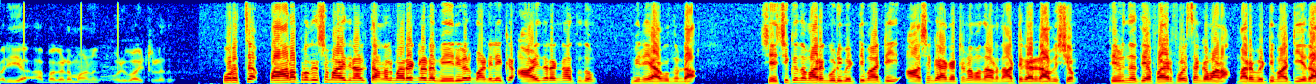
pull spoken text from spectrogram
വലിയ അപകടമാണ് ഒഴിവായിട്ടുള്ളത്. ഉറച്ച പാറ പ്രദേശമായതിനാൽ തണൽ മരങ്ങളുടെ വേരുകൾ മണ്ണിലേക്ക് ആഴ്ന്നിറങ്ങാത്തതും വിനയാകുന്നുണ്ട്. ശേഷിക്കുന്ന മരം കൂടി വെട്ടിമാറ്റി ആശങ്ക അകറ്റണമെന്നാണ് നാട്ടുകാരുടെ ആവശ്യം. തിരുവനന്തപുരത്തെത്തിയ ഫയർഫോഴ്സ് സംഘമാണ് മരം വെട്ടിമാറ്റിയത്.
